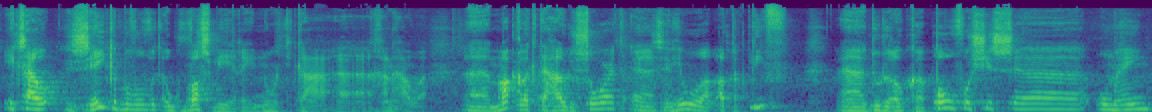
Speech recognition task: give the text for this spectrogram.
Ik zou zeker bijvoorbeeld ook wasberen in Noordica gaan houden. Makkelijk te houden soort, zijn heel attractief. Doe er ook polvosjes omheen.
